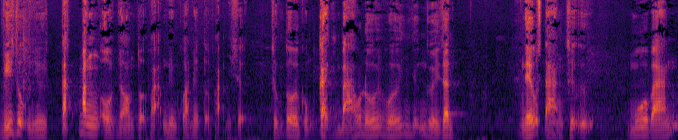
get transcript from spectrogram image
Ví dụ như các băng ổ nhóm tội phạm liên quan đến tội phạm hình sự. Chúng tôi cũng cảnh báo đối với những người dân nếu tàng trữ, mua bán,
